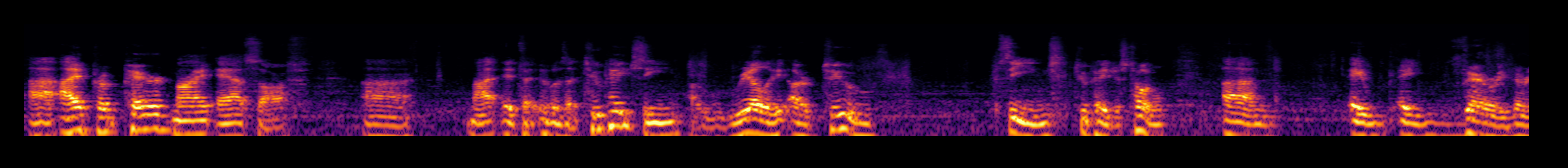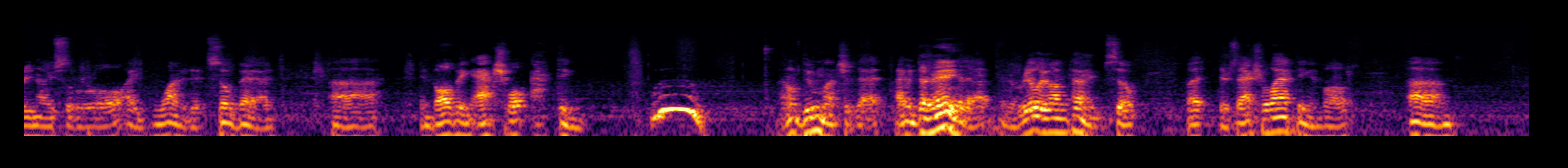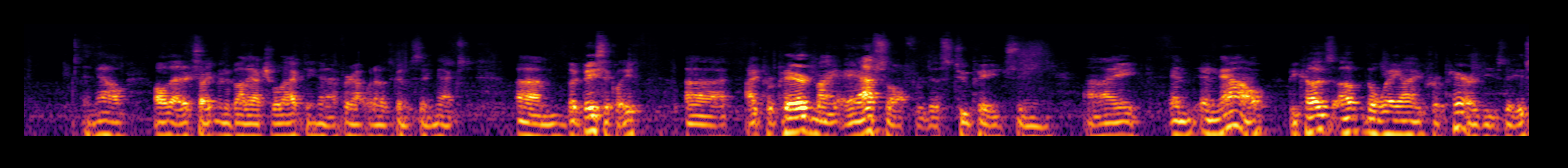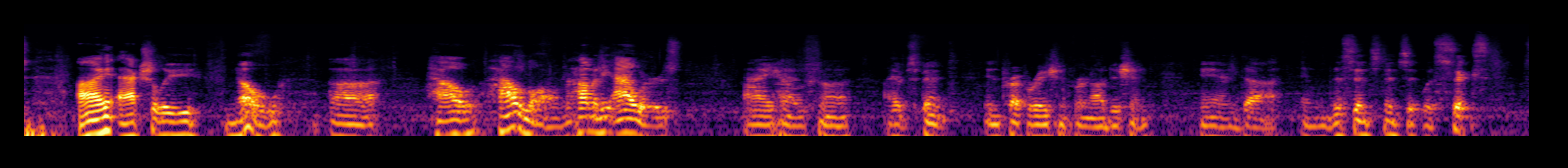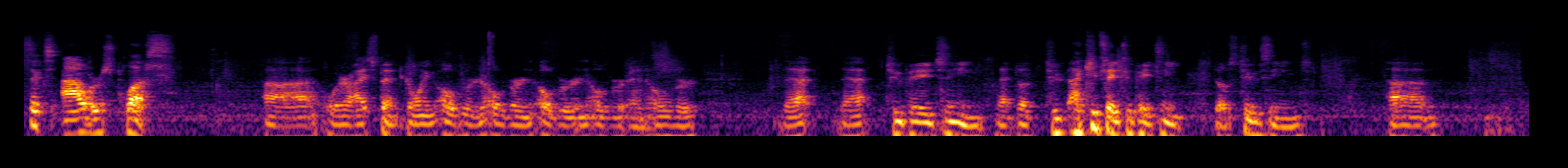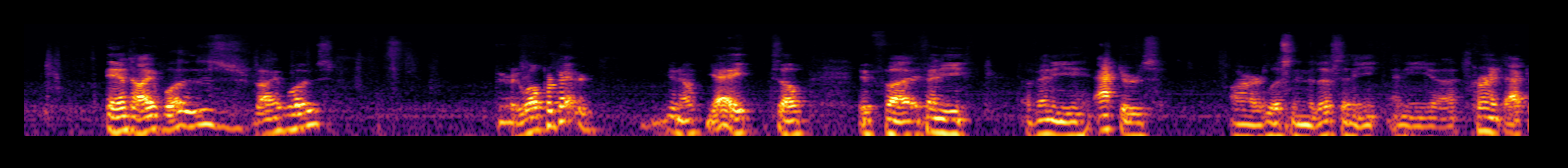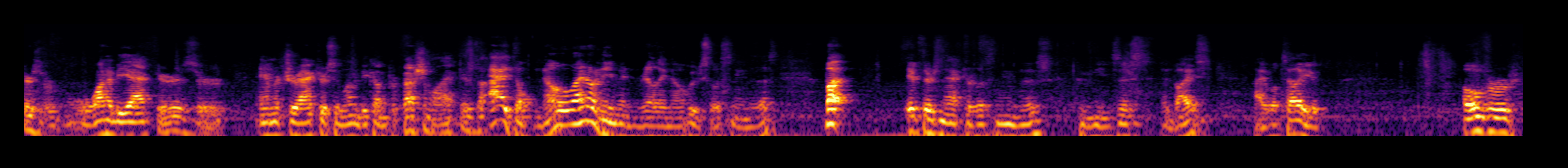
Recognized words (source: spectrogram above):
Uh, I prepared my ass off. Uh, my a, it was a two-page scene, a really or two scenes, two pages total. Um, a a very very nice little role. I wanted it so bad, uh, involving actual acting. Woo! I don't do much of that. I haven't done any of that in a really long time. So, but there's actual acting involved. Um, and now all that excitement about actual acting, and I forgot what I was going to say next. Um, but basically, uh, I prepared my ass off for this two-page scene. I and and now because of the way I prepare these days, I actually know uh, how how long, how many hours I have uh, I have spent in preparation for an audition, and uh, in this instance, it was six six hours plus, uh, where I spent going over and over and over and over and over that that two page scene. That two I keep saying two page scene. Those two scenes. Um, and I was I was very well prepared you know, yay. So if, uh, if any of any actors are listening to this, any, any uh, current actors or wannabe actors or amateur actors who want to become professional actors, I don't know. I don't even really know who's listening to this. But if there's an actor listening to this who needs this advice, I will tell you. Over,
